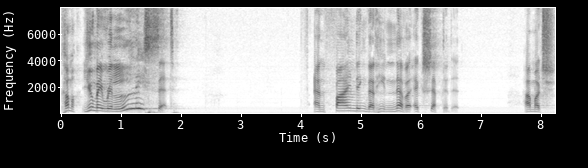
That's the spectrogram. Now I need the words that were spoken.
come on, you may release it and finding that He never accepted it. How much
